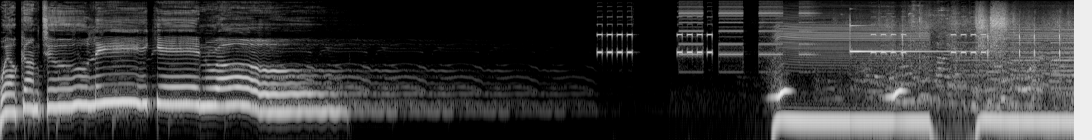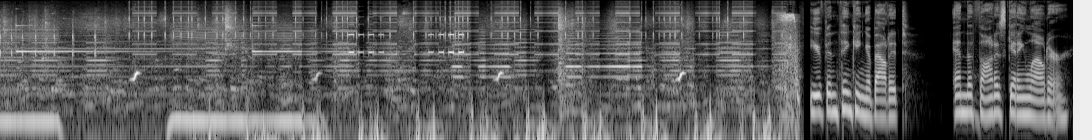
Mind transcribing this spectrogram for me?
Welcome to Lincoln Road. You've been thinking about it, and the thought is getting louder.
